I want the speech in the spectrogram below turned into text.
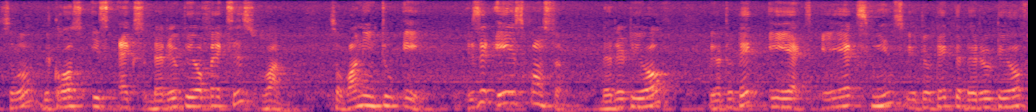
So because is x derivative of x is 1 so 1 into a is it? A is constant. Derivative of we have to take ax. Ax means we have to take the derivative of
